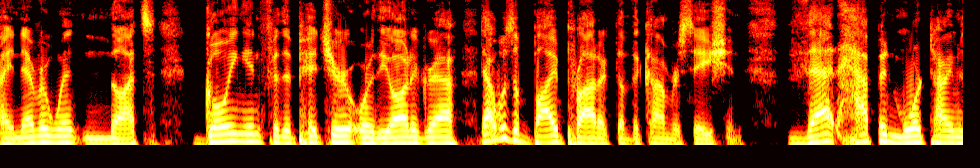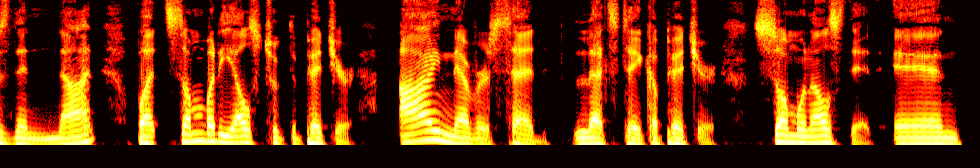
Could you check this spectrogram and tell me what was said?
I never went nuts going in for the picture or the autograph. That was a byproduct of the conversation. That happened more times than not, but somebody else took the picture. I never said, let's take a picture. Someone else did. And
